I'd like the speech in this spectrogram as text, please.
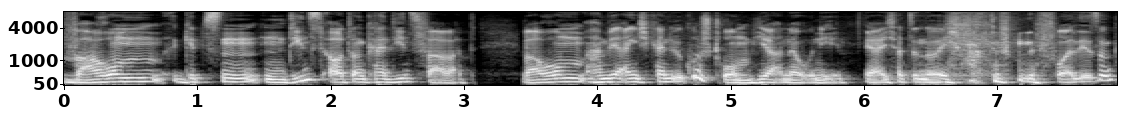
Warum gibt's ein, ein Dienstauto und kein Dienstfahrrad? Warum haben wir eigentlich keinen Ökostrom hier an der Uni? Ja, ich hatte neulich eine Vorlesung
